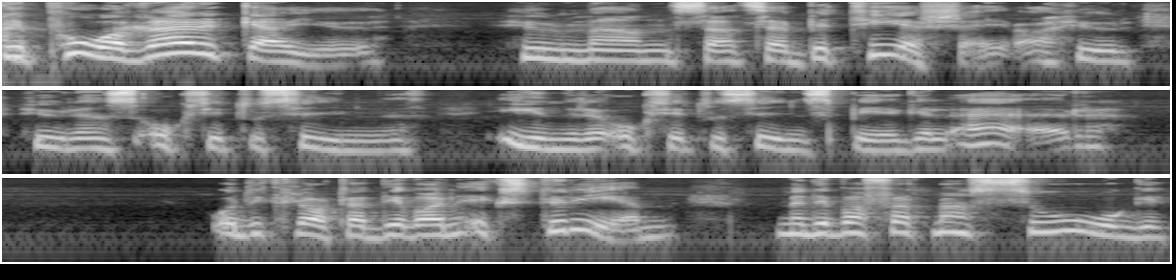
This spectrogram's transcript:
det påverkar ju hur man så att säga beter sig, va? Hur, hur ens oxytocin, inre oxytocinspegel är. Och det är klart att det var en extrem, men det var för att man såg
